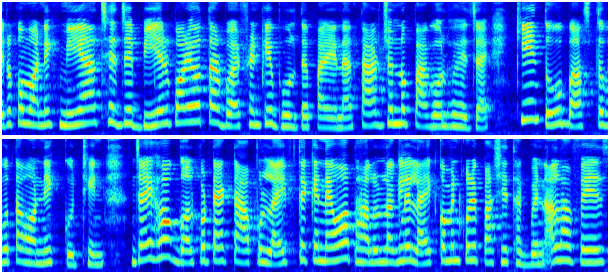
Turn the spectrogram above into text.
এরকম অনেক মেয়ে আছে যে বিয়ের পরেও তার বয়ফ্রেন্ডকে ভুলতে পারে না, তার জন্য পাগল হয়ে যায়। কিন্তু বাস্তবতা অনেক কঠিন। যাই হোক, গল্পটা একটা আপুর লাইফ থেকে নেওয়া। ভালো লাগলে লাইক কমেন্ট করে পাশে থাকবেন আল্লাহ হাফেজ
